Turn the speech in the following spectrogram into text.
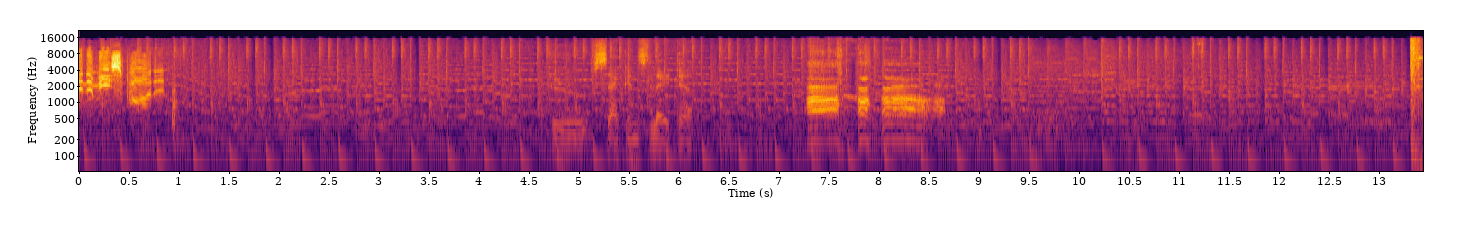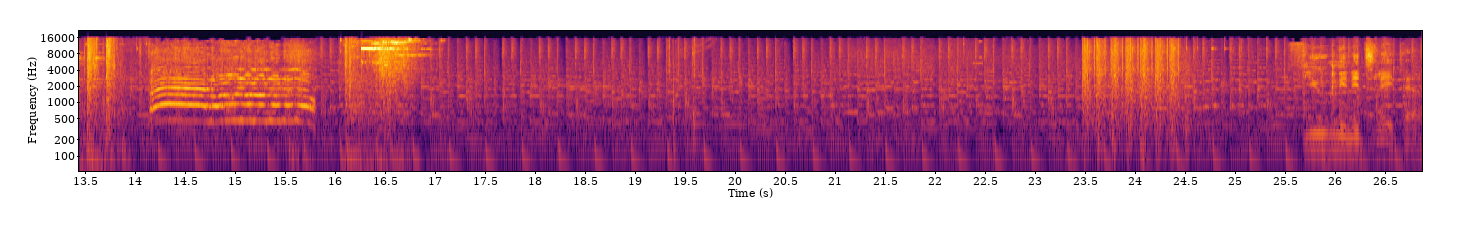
Enemy spotted. Two seconds later. Few minutes later.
